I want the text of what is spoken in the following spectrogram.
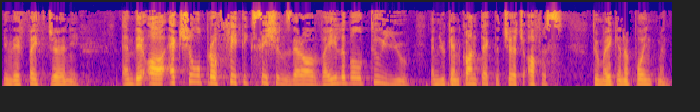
in their faith journey. And there are actual prophetic sessions that are available to you, and you can contact the church office to make an appointment.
